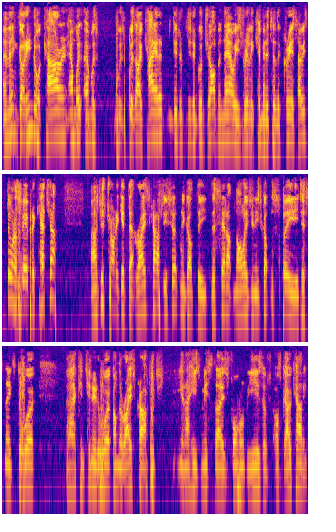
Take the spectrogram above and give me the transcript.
And then got into a car and, and was, and was was was okay at it, did a, did a good job, and now he's really committed to the career. So he's doing a fair bit of catch up. Uh, just trying to get that racecraft. He's certainly got the, the setup knowledge and he's got the speed. He just needs to work, uh, continue to work on the racecraft, which, you know, he's missed those formative years of, of go-karting.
